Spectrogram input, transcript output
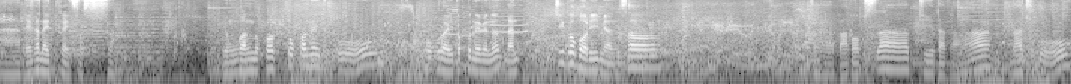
아 메가나이트가 있었어. 용광로 거또 꺼내주고 호그라이더 꺼내면은 난 찍어버리면서. 자 마법사 뒤에다가 놔주고.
